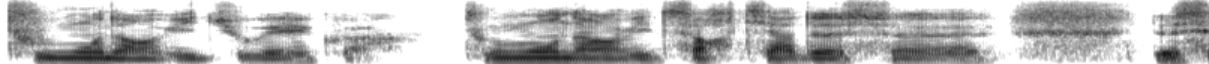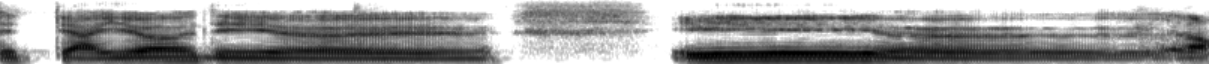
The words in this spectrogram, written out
tout le monde a envie de jouer. Tout le monde a envie de sortir de ce de cette période et euh, euh,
